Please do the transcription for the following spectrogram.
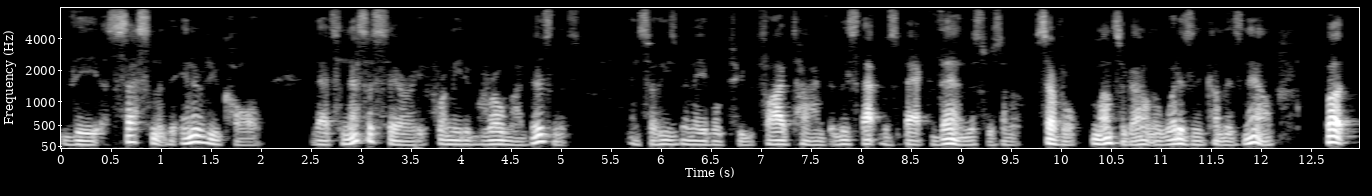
The assessment, the interview calls that's necessary for me to grow my business. And so he's been able to five times, at least that was back then. This was several months ago. I don't know what his income is now, but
